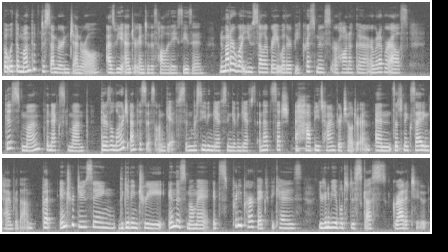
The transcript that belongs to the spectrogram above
But with the month of December in general, as we enter into this holiday season, no matter what you celebrate, whether it be Christmas or Hanukkah or whatever else, this month, the next month, there's a large emphasis on gifts and receiving gifts and giving gifts, and that's such a happy time for children and such an exciting time for them. But introducing the giving tree in this moment, it's pretty perfect because you're going to be able to discuss gratitude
